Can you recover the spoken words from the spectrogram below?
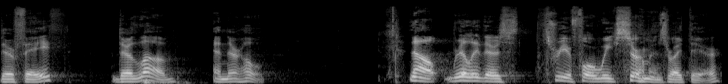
their faith, their love, and their hope. Now, really, there's three or four week sermons right there,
